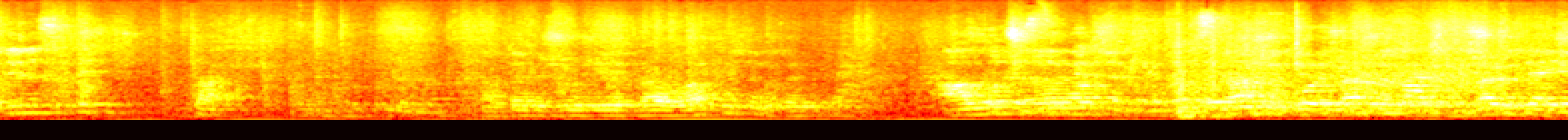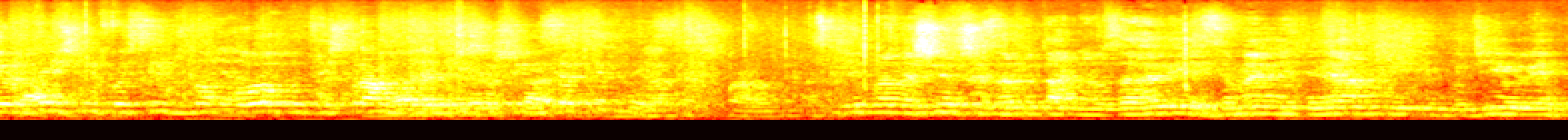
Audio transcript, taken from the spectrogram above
11 тисяч? так. А в тебе що вже є право власності на тебе? Але е, не що для юридичних осіб з нового року цей штраф буде більше 60 тисяч. Скажіть, мене ширше запитання. Взагалі, земельні ділянки і будівлі,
